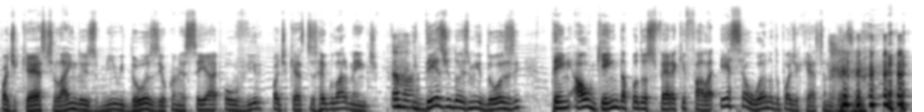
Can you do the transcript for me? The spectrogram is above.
podcast, lá em 2012, eu comecei a ouvir podcasts regularmente. Aham. E desde 2012 tem alguém da podosfera que fala: esse é o ano do podcast no Brasil.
